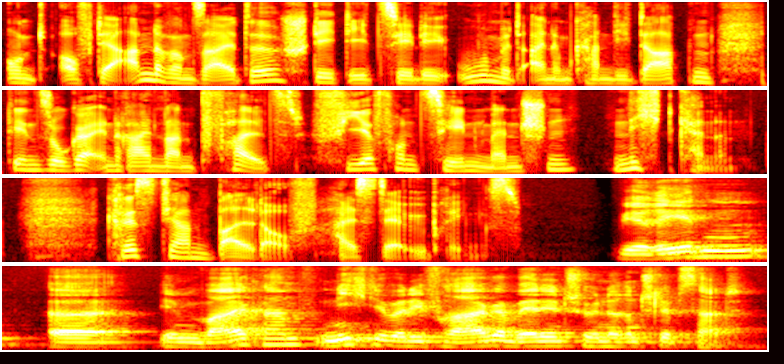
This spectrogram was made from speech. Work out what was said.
Und auf der anderen Seite steht die CDU mit einem Kandidaten, den sogar in Rheinland-Pfalz vier von zehn Menschen nicht kennen. Christian Baldauf heißt er übrigens. Wir reden äh, im Wahlkampf nicht über die Frage, wer den schöneren Schlips hat,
